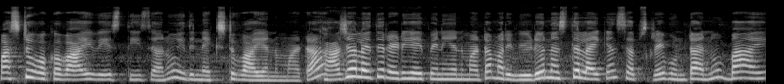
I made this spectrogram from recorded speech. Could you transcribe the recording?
ఫస్ట్ ఒక వాయి వేసి తీసాను ఇది నెక్స్ట్ వాయి అన్నమాట. కాజాలు అయితే రెడీ అయిపోయినాయి అనమాట మరి వీడియో నచ్చితే లైక్ అండ్ సబ్స్క్రైబ్ ఉంటాను. బాయ్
